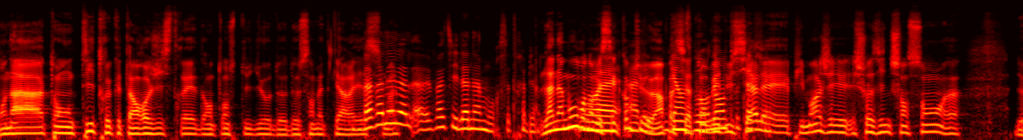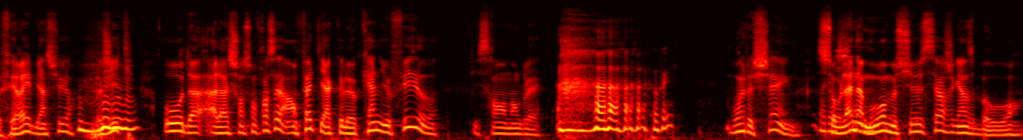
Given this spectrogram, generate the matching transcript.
On a ton titre que tu as enregistré dans ton studio de 200 mètres carrés. Bah, Vas-y, l'anamour, c'est très bien. L'Anamour, non, mais Ouais, c'est comme tu veux, hein, parce qu'il a tombé non, du ciel. Et puis moi, j'ai choisi une chanson euh, de Ferré, bien sûr, logique, ode à, à la chanson française. En fait, il n'y a que le Can You Feel qui sera en anglais. oui. What a shame. What shame. l'Anamour, monsieur Serge Gainsbourg,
